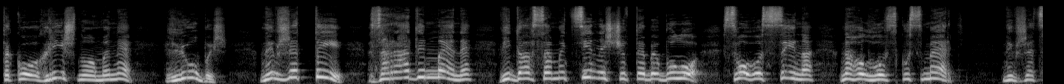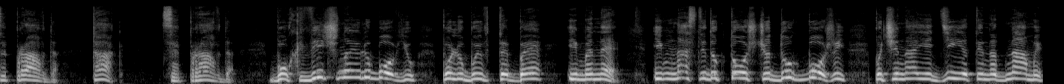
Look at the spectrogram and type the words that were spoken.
такого грішного мене любиш? Невже ти заради мене віддав саме цінне, що в тебе було, свого сина на Голговську смерть? Невже це правда? Так, це правда. Бог вічною любов'ю полюбив тебе і мене. І внаслідок того, що Дух Божий починає діяти над нами,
